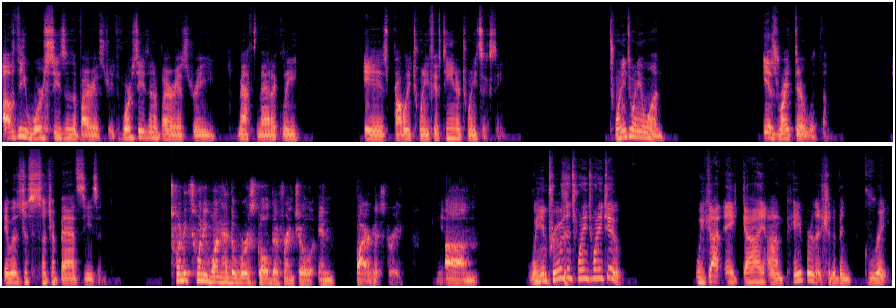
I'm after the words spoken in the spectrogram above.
Of the worst seasons of Fire history, the worst season of Fire history, mathematically, is probably 2015 or 2016. 2021 is right there with them. It was just such a bad season. 2021 had the worst goal differential in fire history. Yeah. Um, We improved in 2022. We got a guy on paper that should have been great.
